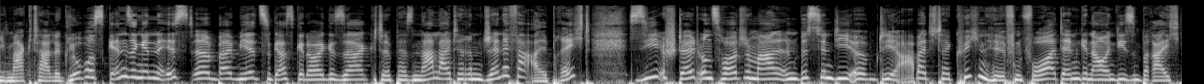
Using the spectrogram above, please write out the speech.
Die Markthalle Globus Gensingen ist äh, bei mir zu Gast, genauer gesagt, äh, Personalleiterin Jennifer Albrecht. Sie stellt uns heute mal ein bisschen die, äh, die Arbeit der Küchenhilfen vor, denn genau in diesem Bereich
